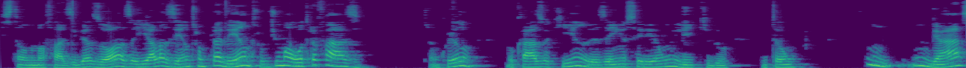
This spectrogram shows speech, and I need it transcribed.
estão numa fase gasosa e elas entram para dentro de uma outra fase. Tranquilo? No caso aqui, no desenho seria um líquido. Então, um, um gás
